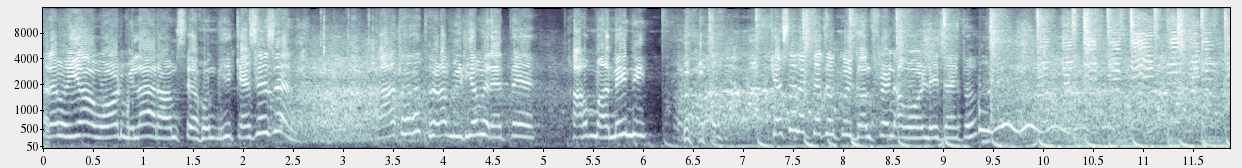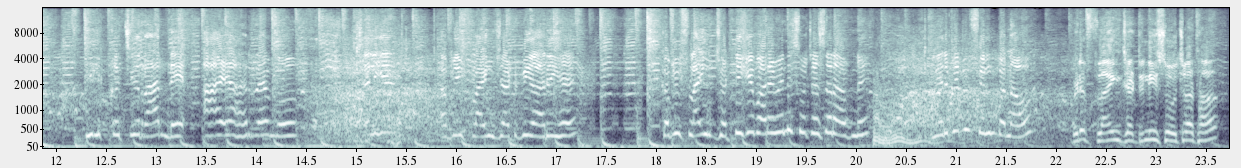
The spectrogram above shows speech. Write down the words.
अरे भैया अवार्ड मिला, आराम से होंगे। कैसे सर? कहा था थोड़ा मीडिया में रहते हैं। आप माने ही नहीं। कैसा लगता है जब कोई गर्लफ्रेंड अवार्ड ले जाए तो? दिल चुराने आया रेमो चलिए, अभी फ्लाइंग जट भी आ रही है। कभी फ्लाइंग जट्टी के बारे में नहीं सोचा सर आपने? मेरे पे भी फ़िल्म बनाओ। बेटे फ्लाइंग जट जटनी सोचा था।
